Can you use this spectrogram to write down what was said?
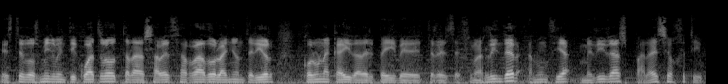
este 2024 tras haber cerrado el año anterior con una caída del PIB de tres décimas. Linder anuncia medidas para ese objetivo.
